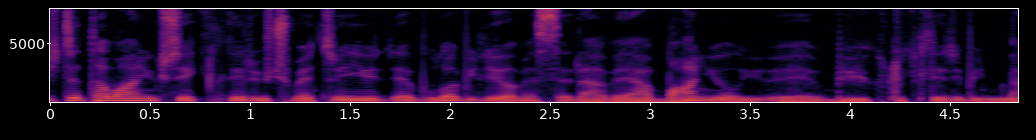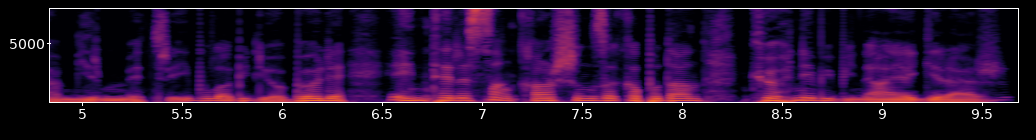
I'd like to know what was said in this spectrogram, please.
işte tavan yükseklikleri 3 metreyi de bulabiliyor mesela veya banyo e, büyüklükleri bilmem 20 metreyi bulabiliyor. Böyle enteresan karşınıza kapıdan köhne bir binaya girer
